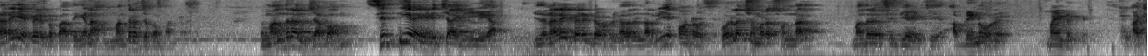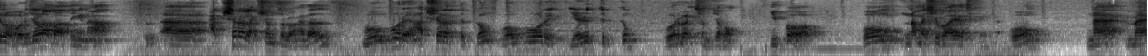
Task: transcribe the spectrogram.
நிறைய பேர் இப்போ பார்த்தீங்கன்னா மந்திர ஜபம் பண்ணுறாங்க மந்திரம் ஜபம் சித்தி ஆயிடுச்சா இல்லையா? இது நிறைய பேருக்கு டவுட் இருக்கு. அதில் நிறைய கான்ட்ரவர்சி ஒரு லட்சம் முறை சொன்னால் மந்திரம் சித்தி ஆயிடுச்சு அப்படின்னு ஒரு மைண்ட் இருக்கு. ஆக்சுவலாக ஒரிஜினலாக பார்த்தீங்கன்னா அக்ஷர லட்சம் சொல்லுவாங்க. அதாவது ஒவ்வொரு அக்ஷரத்துக்கும் ஒவ்வொரு எழுத்துக்கும் ஒரு லட்சம் ஜபம். இப்போ ஓம் நம சிவாய வச்சுக்கோங்க. ஓம் ந ம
